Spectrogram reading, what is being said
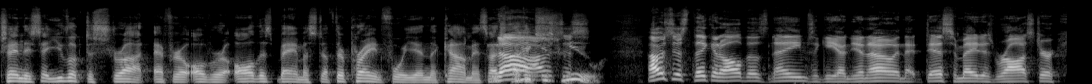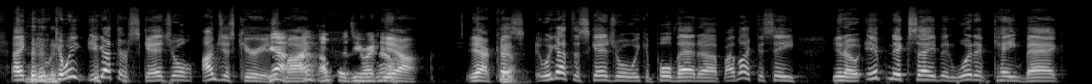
Shane, they say you look distraught after over all this Bama stuff. They're praying for you in the comments. I, no, I, think I was just, you. I was just thinking all those names again, you know, and that decimated roster. Hey, can, can we? You got their schedule? I'm just curious. Yeah, Mike. I'll put it to you right now. Yeah, yeah, because yeah. we got the schedule. We can pull that up. I'd like to see, you know, if Nick Saban would have came back,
